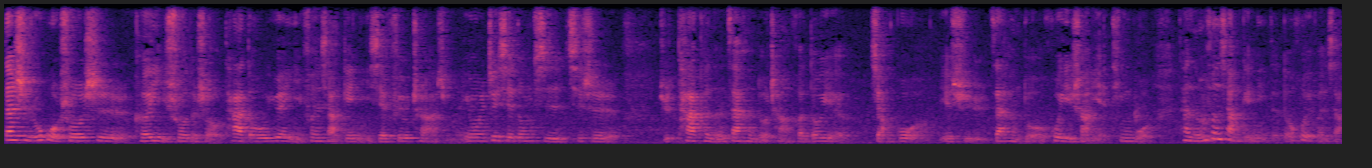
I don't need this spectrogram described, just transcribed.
但是如果说是可以说的时候，他都愿意分享给你一些 future 啊什么，因为这些东西其实就他可能在很多场合都也讲过，也许在很多会议上也听过，他能分享给你的都会分享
